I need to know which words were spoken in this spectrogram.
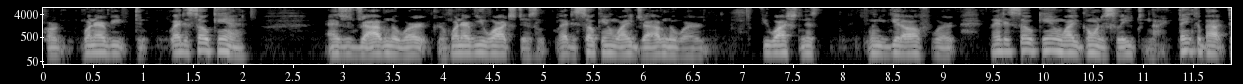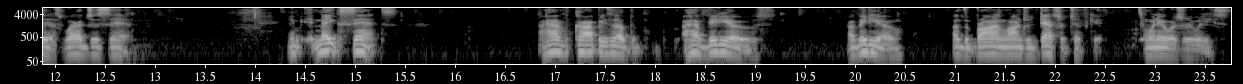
or whenever you let it soak in as you're driving to work or whenever you watch this. Let it soak in while you're driving to work. If you're watching this when you get off work. Let it soak in while you're going to sleep tonight. Think about this, what I just said. It, it makes sense. I have copies of the, I have videos, a video of the Brian Laundrie death certificate when it was released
